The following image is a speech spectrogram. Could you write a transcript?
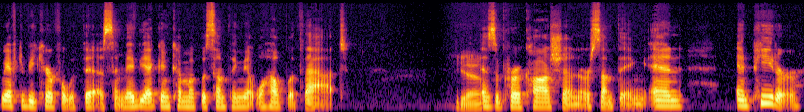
we have to be careful with this. And maybe I can come up with something that will help with that Yeah. as a precaution or something. And and Peter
